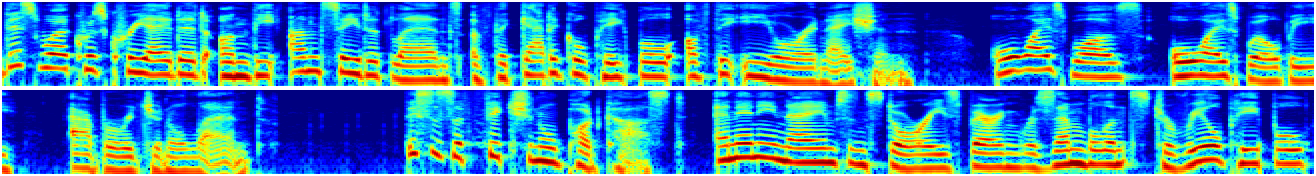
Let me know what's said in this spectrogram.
This work was created on the unceded lands of the Gadigal people of the Eora Nation. Always was, always will be Aboriginal land. This is a fictional podcast, and any names and stories bearing resemblance to real people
